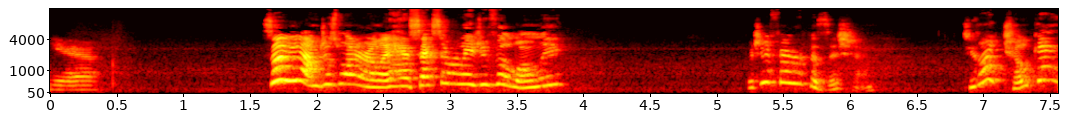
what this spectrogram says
Yeah. So yeah, I'm just wondering, like, has sex ever made you feel lonely? What's your favorite position? Do you like choking?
